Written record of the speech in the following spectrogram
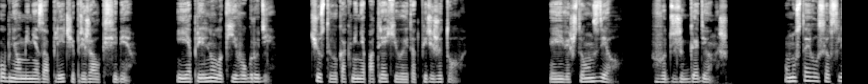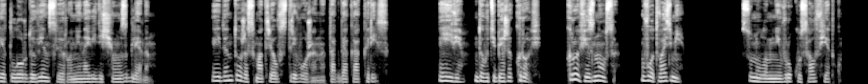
Обнял меня за плечи, прижал к себе. И я прильнула к его груди, Чувствую, как меня потряхивает от пережитого. Эйви, что он сделал? Вот же гаденыш. Он уставился вслед лорду Винслеру ненавидящим взглядом. Эйден тоже смотрел встревоженно, тогда как Крис. «Эйви, да у тебя же кровь. Кровь из носа. Вот, возьми». Сунула мне в руку салфетку.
